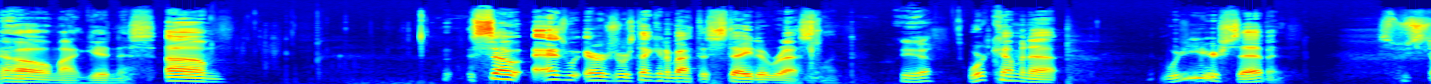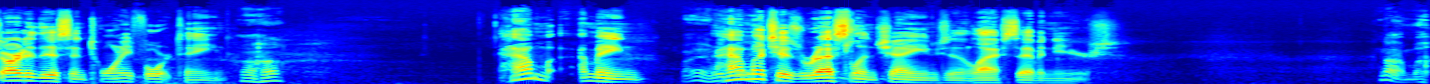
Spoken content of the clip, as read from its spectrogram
oh my goodness. Um. So as we as we're thinking about the state of wrestling, yeah, we're coming up. We're year seven. So we started this in 2014. uh huh. How I mean, Man, how much has wrestling changed in the last seven years? Not much.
